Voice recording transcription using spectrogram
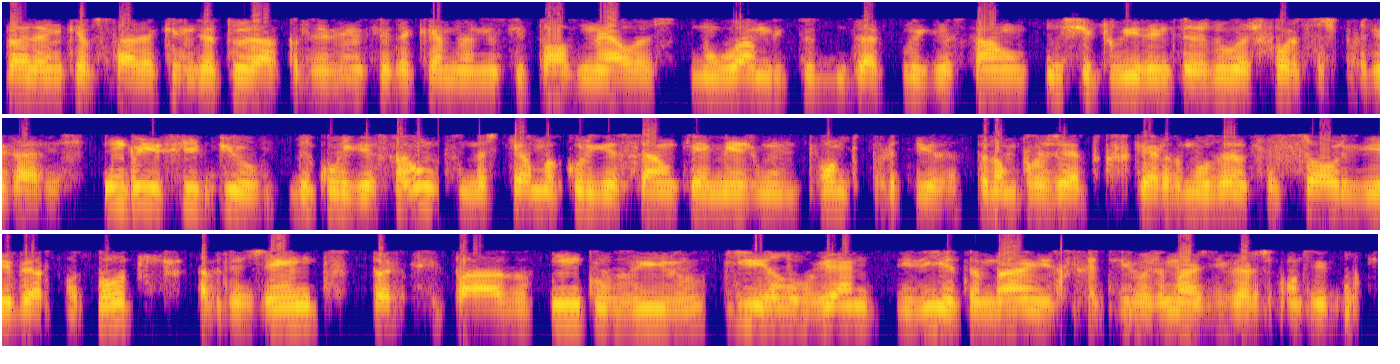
para encabeçar a candidatura à presidência da Câmara Municipal de Nelas no âmbito da coligação instituída entre as duas forças partidárias. Um princípio de coligação, mas que é uma coligação que é mesmo um ponto de partida para um projeto que se quer de mudança sólida e aberto a todos, abrangente, participado, inclusivo, dialogante, diria também, e receptivo aos mais diversos contributos.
